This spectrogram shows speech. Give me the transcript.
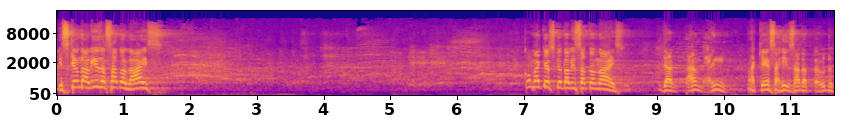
Escandaliza Satanás. Como é que eu escandalizo Satanás? Para que essa risada toda?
